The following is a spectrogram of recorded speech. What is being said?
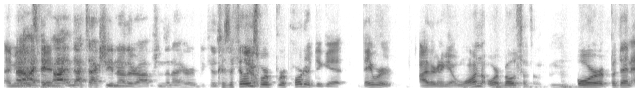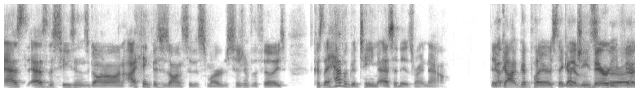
I mean, Uh, I think been- I, that's actually another option that I heard because because the you Phillies know, were reported to get they were either going to get one or both of them. Mhm. Or but then as as the season's gone on, I think this is honestly the smarter decision for the Phillies because they have a good team as it is right now. They've Yeah. got good players. They got have Jean very, Segura very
